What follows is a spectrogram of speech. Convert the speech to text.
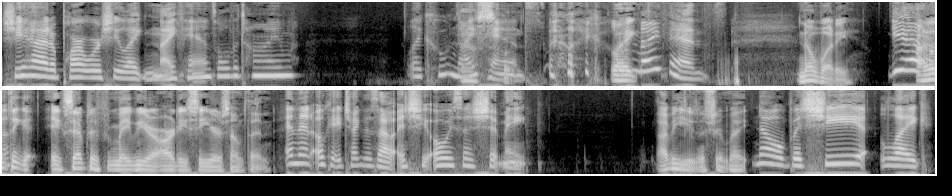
she had a part where she like knife hands all the time. Like who knife so- hands? like who Like- knife hands? Nobody. Yeah, I don't think, except if maybe you're RDC or something. And then okay, check this out. And she always says shipmate. I'd be using shipmate. No, but she like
